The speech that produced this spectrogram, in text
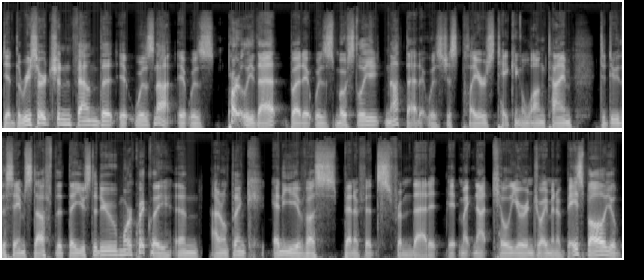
did the research and found that it was not. It was partly that, but it was mostly not that. It was just players taking a long time to do the same stuff that they used to do more quickly. And I don't think any of us benefits from that. It it might not kill your enjoyment of baseball. You'll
